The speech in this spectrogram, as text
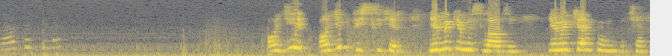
Neredesiniz? Acı, acı pislik herif. Yemek yemesi lazım. Yemek yerken unutacağım.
